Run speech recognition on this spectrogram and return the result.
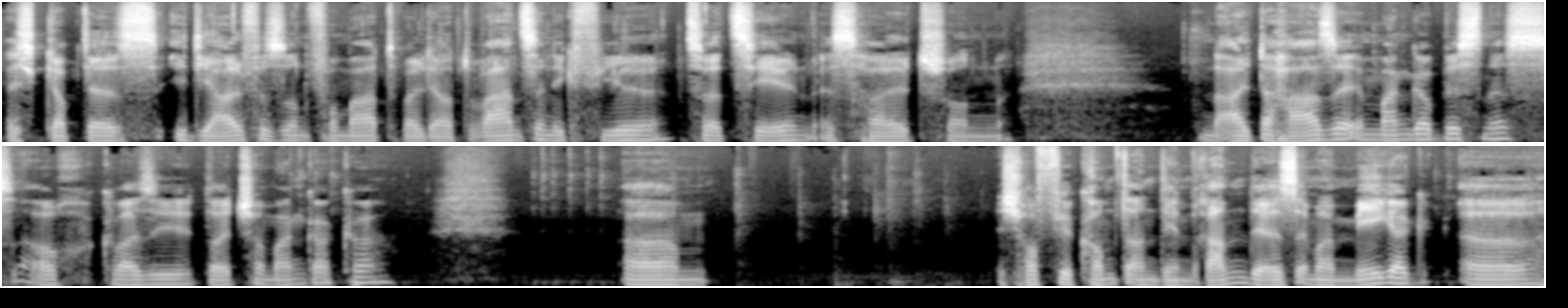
ich glaube, der ist ideal für so ein Format, weil der hat wahnsinnig viel zu erzählen, ist halt schon ein alter Hase im Manga-Business, auch quasi deutscher Mangaka. Ähm, ich hoffe, ihr kommt an dem ran. Der ist immer mega äh,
